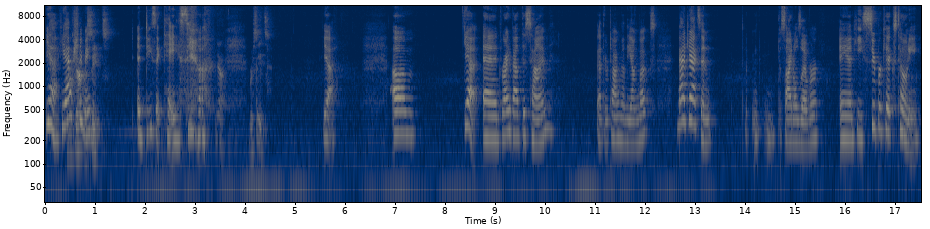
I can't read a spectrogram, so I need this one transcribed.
Yeah, he So actually made receipts. A decent case. Yeah. Yeah, receipts. Yeah. Um yeah, and right about this time that they're talking about the Young Bucks, Matt Jackson sidles over and he super kicks Tony.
